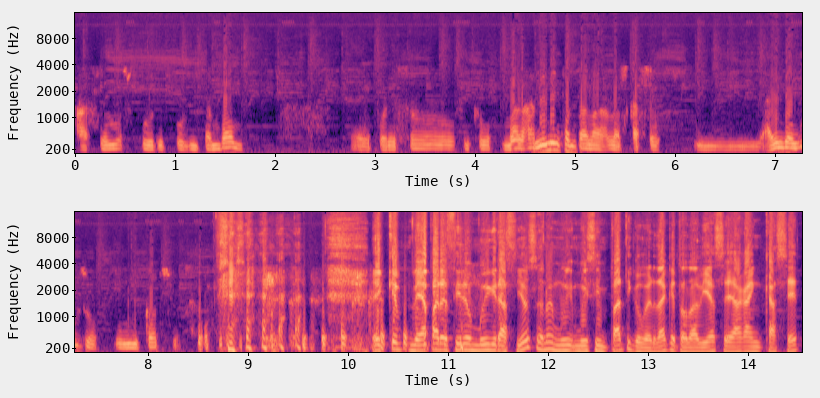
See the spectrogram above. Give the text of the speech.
hacemos por, por Bomb. Eh, por eso fico. A mí me encantan la- las cassettes y ahí lo uso en mi coche. es que me ha parecido muy gracioso, ¿no? Muy, muy simpático, ¿verdad? Que todavía se haga en cassette,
